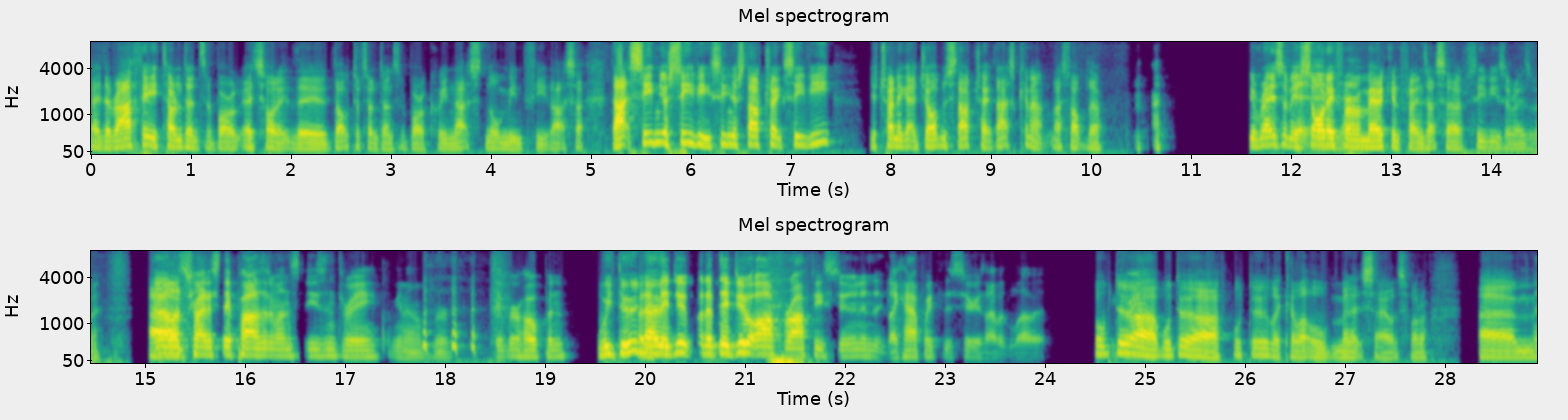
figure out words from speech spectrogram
uh, the Raffi turned into the Borg. Uh, sorry, the Doctor turned into the Borg Queen. That's no mean feat. That's a, that's senior CV, senior Star Trek CV. You're trying to get a job in Star Trek. That's kind of that's up there. Your resume. It- sorry it- for yeah. American friends. That's a CV's a resume. Well, Um, let's try to stay positive on season three. You know, we're we're hoping. we do But now. if they do, but if they do off Raffi soon and like halfway through the series, I would love it. We'll do great. a we'll do a we'll do like a little minute silence for her. Um,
